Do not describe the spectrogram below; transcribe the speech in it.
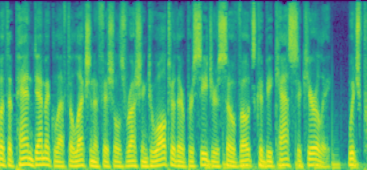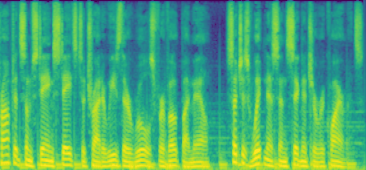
But the pandemic left election officials rushing to alter their procedures so votes could be cast securely, which prompted some staying states to try to ease their rules for vote by mail, such as witness and signature requirements.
